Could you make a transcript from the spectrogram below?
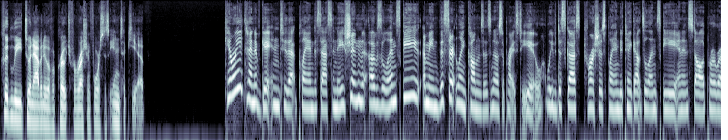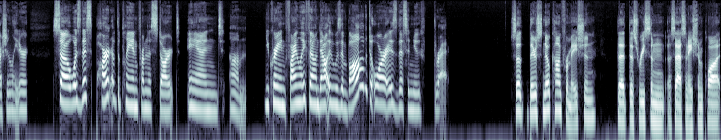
could lead to an avenue of approach for Russian forces into Kiev. Can we kind of get into that planned assassination of Zelensky? I mean, this certainly comes as no surprise to you. We've discussed Russia's plan to take out Zelensky and install a pro Russian leader. So, was this part of the plan from the start and um, Ukraine finally found out who was involved, or is this a new threat? So, there's no confirmation that this recent assassination plot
